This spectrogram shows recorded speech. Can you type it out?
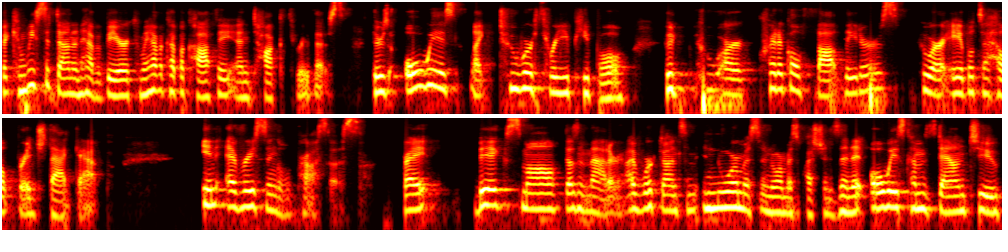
but can we sit down and have a beer? Can we have a cup of coffee and talk through this? There's always like two or three people who, who are critical thought leaders who are able to help bridge that gap in every single process, right? Big, small, doesn't matter. I've worked on some enormous, enormous questions, and it always comes down to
